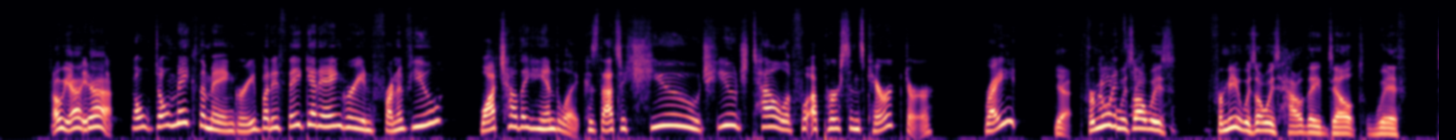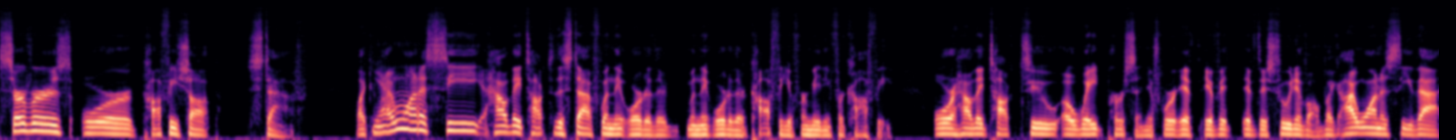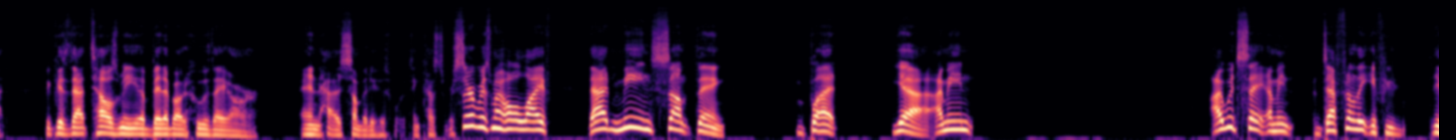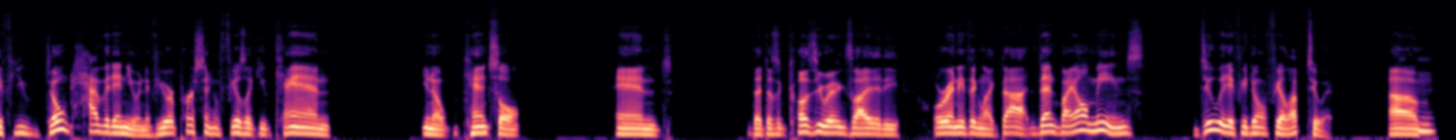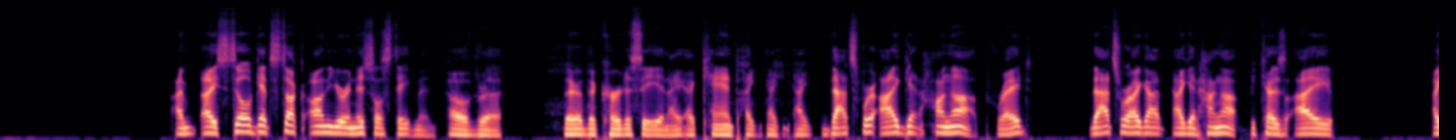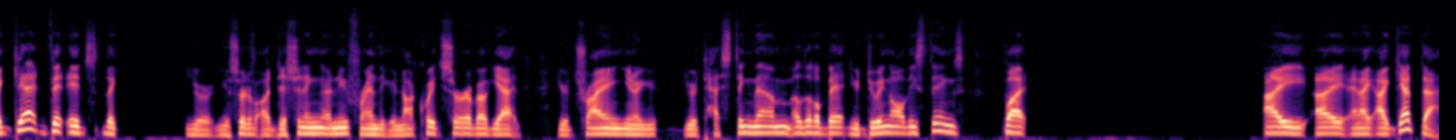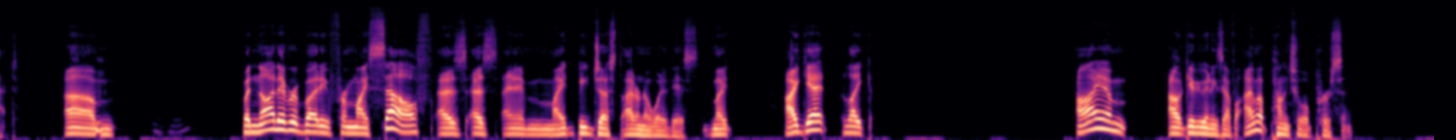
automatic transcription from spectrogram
oh yeah, If- yeah. Don't don't make them angry, but if they get angry in front of you, watch how they handle it because that's a huge, huge tell of a person's character, right? Yeah. For me So it was like- always for me it was always how they dealt with servers or coffee shop staff. Like Yeah. I want to see how they talk to the staff when they order their when they order their coffee if we're meeting for coffee or how they talk to a wait person if we're if if it if there's food involved. Like I want to see that because that tells me a bit about who they are. And as somebody who's worked in customer service my whole life, that means something. But yeah, I mean I would say, I mean, definitely if you if you don't have it in you and if you're a person who feels like you can, you know, cancel and that doesn't cause you anxiety or anything like that, then by all means do it if you don't feel up to it. Um Mhm. I'm I still get stuck on your initial statement of the the, the courtesy and I, I can't I, I I that's where I get hung up, right? That's where I got I get hung up because I I get that it's like you're you're sort of auditioning a new friend that you're not quite sure about yet. You're trying, you know, you're you're testing them a little bit. You're doing all these things, but I I and I, I get that. Um but not everybody from myself as as and it might be just I don't know what it is. Might I get like I am I'll give you an example. I'm a punctual person,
